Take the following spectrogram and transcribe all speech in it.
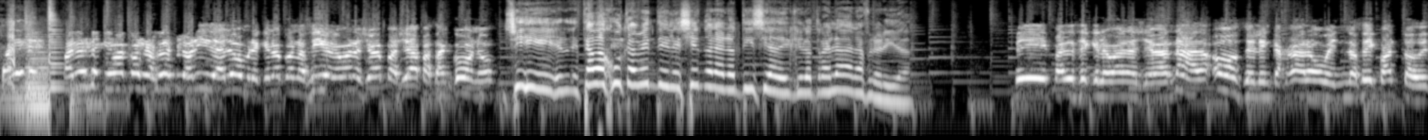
parece, parece que va a conocer Florida el hombre que no conocía, lo van a llevar para allá, para Zancono. Sí, estaba justamente leyendo la noticia de que lo trasladan a Florida. Sí, parece que lo van a llevar. Nada, 11 le encajaron, no sé cuántos,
